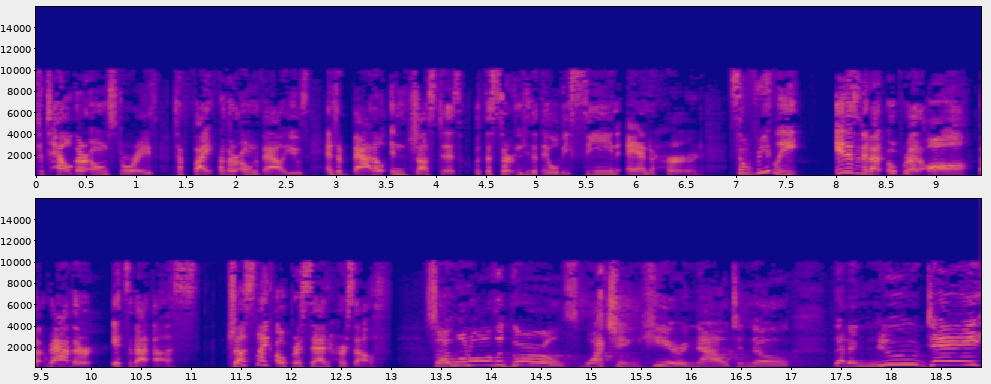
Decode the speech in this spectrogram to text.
to tell their own stories, to fight for their own values, and to battle injustice with the certainty that they will be seen and heard. So really, it isn't about Oprah at all, but rather it's about us. Just like Oprah said herself. So I want all the girls watching here and now to know that a new day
